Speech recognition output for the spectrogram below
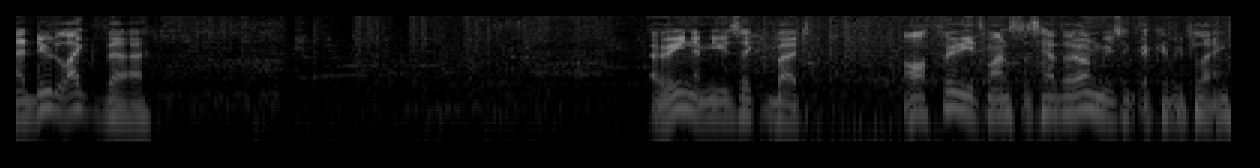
I do like the arena music, but all three of these monsters have their own music that could be playing.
